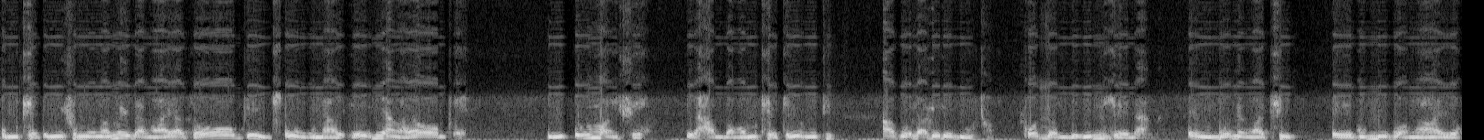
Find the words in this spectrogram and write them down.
umthetho. Ngisho umengameli ngaya zonke izinsuku na inyanga yonke uma nje ehamba ngomthetho yokuthi akolalele lutho kodwa nje indlela engibone ngathi eh kubikwa ngayo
